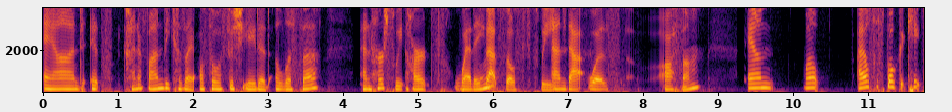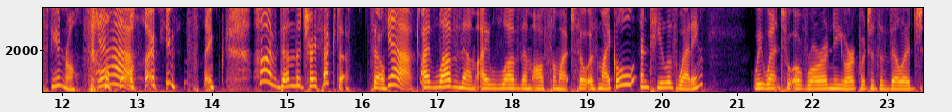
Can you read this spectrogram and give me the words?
And it's kind of fun because I also officiated Alyssa and her sweetheart's wedding. That's so sweet. and that was awesome. And well, I also spoke at Kate's funeral. So Yeah. I mean, it's like huh, I've done the trifecta. So Yeah. I love them. I love them all so much. So it was Michael and Tila's wedding. We went to Aurora, New York, which is a village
